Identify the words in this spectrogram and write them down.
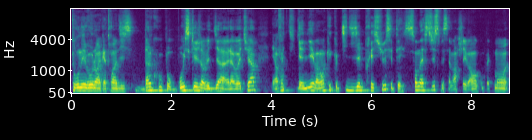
tourner le volant à 90 d'un coup pour brusquer, j'ai envie de dire, la voiture. Et en fait, il gagnait vraiment quelques petits dixièmes précieux. C'était son astuce, mais ça marchait vraiment complètement.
